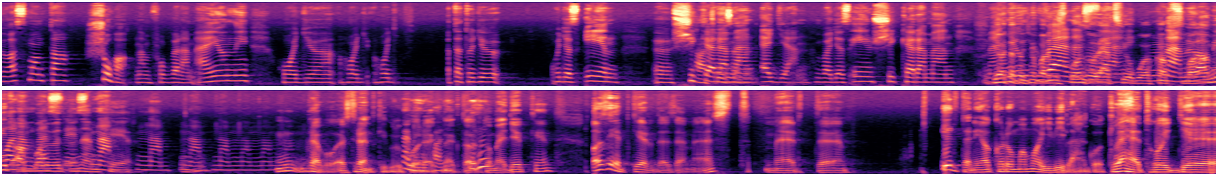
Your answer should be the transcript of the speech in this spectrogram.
Ő azt mondta, soha nem fog velem eljönni, hogy, hogy, hogy, tehát, hogy, ő, hogy az én sikeremen Átnézed. egyen, vagy az én sikeremen tehát, menjünk hogyha valami szponzorációból kapsz nem, valamit, abból nem abból ő- ő nem nem kér. Nem, nem, nem, nem, nem, nem. Mm, Bravo, ezt rendkívül Nem korrektnek tartom egyébként. Azért kérdezem ezt, mert érteni akarom a mai világot. Lehet, hogy, eh,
